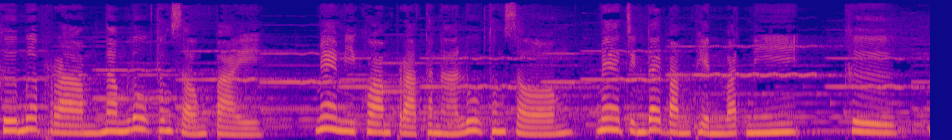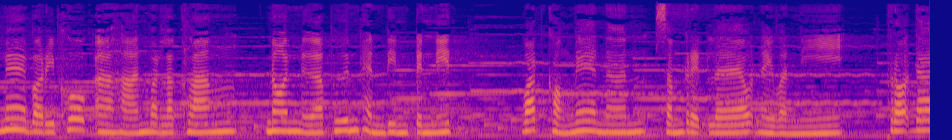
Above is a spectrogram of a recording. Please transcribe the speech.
คือเมื่อพราหมณ์นำลูกทั้งสองไป แม่มีความปรารถนาลูกทั้งสอง แม่จึงได้บำเพ็ญวัดนี้ คือ แม่บริโภคอาหารวันละครั้ง นอนเหนือพื้นแผ่นดินเป็นนิด วัดของแม่นั้นสำเร็จแล้วในวันนี้ เพราะได้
